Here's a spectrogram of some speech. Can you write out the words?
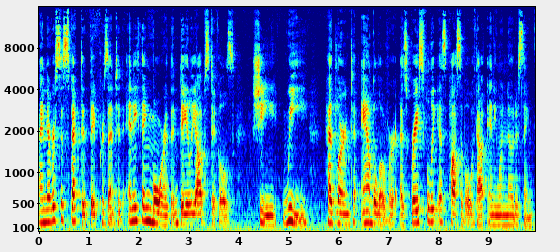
I never suspected they presented anything more than daily obstacles she, we, had learned to amble over as gracefully as possible without anyone noticing.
